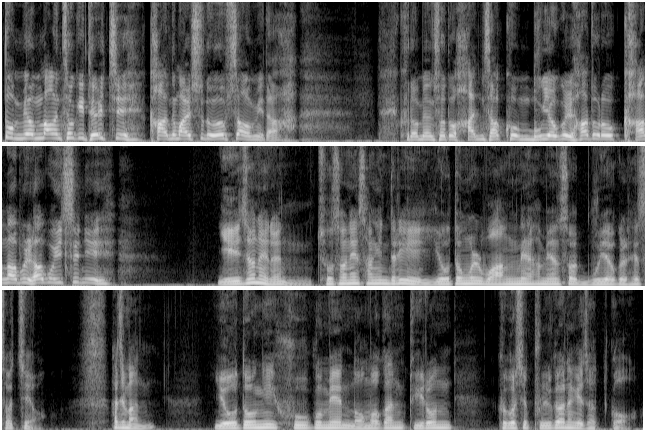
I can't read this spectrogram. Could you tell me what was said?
또 몇만 석이 될지 가늠할 수도 없사옵니다. 그러면서도 한사코 무역을 하도록 강압을 하고 있으니 예전에는 조선의 상인들이 요동을 왕래하면서 무역을 했었지요. 하지만 요동이 후금에 넘어간 뒤론 그것이 불가능해졌고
